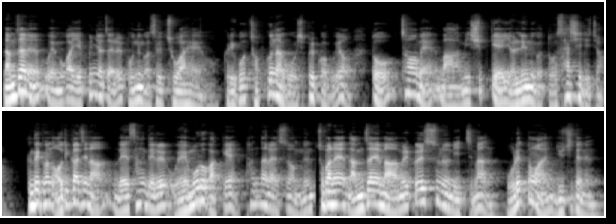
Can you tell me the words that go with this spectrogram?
남자는 외모가 예쁜 여자를 보는 것을 좋아해요. 그리고 접근하고 싶을 거고요. 또 처음에 마음이 쉽게 열리는 것도 사실이죠 근데 그건 어디까지나 내 상대를 외모로밖에 판단할 수 없는 초반에 남자의 마음을 끌 수는 있지만 오랫동안 유지되는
